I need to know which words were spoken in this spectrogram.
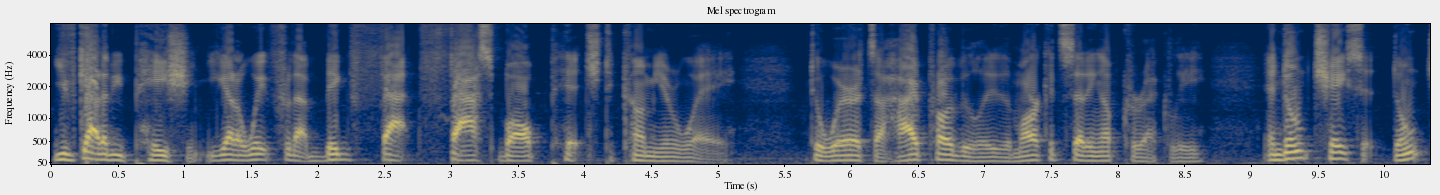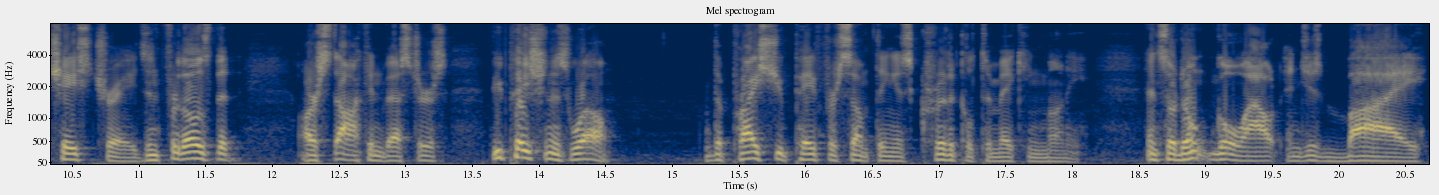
you've got to be patient. You got to wait for that big, fat fastball pitch to come your way to where it's a high probability the market's setting up correctly and don't chase it. Don't chase trades. And for those that are stock investors, be patient as well. The price you pay for something is critical to making money. And so don't go out and just buy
